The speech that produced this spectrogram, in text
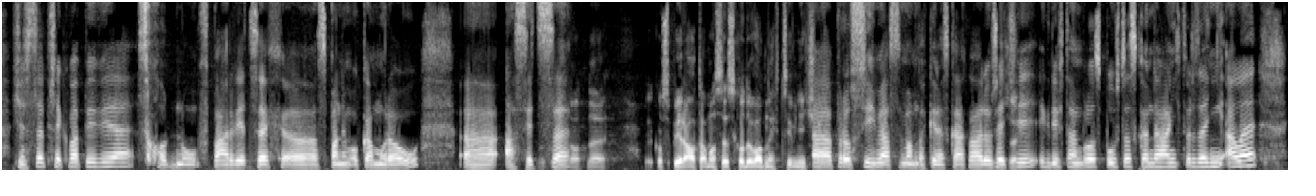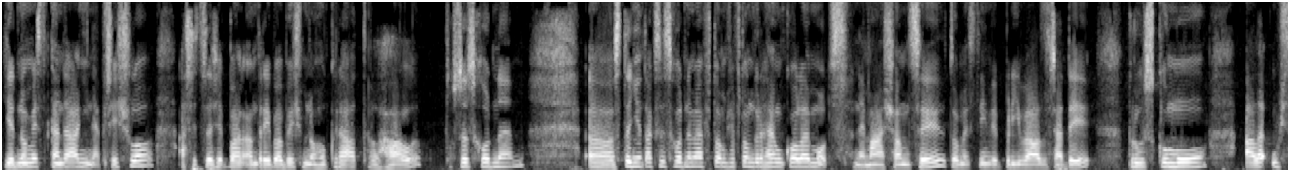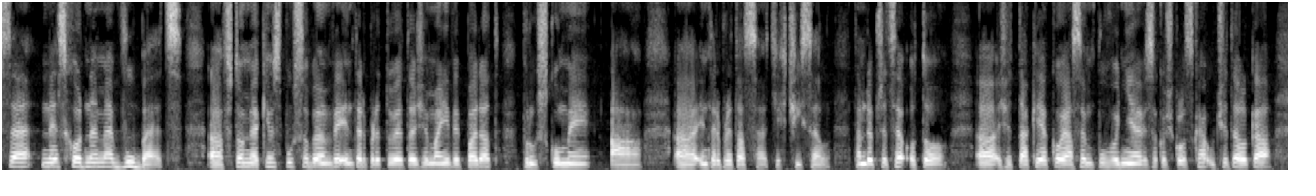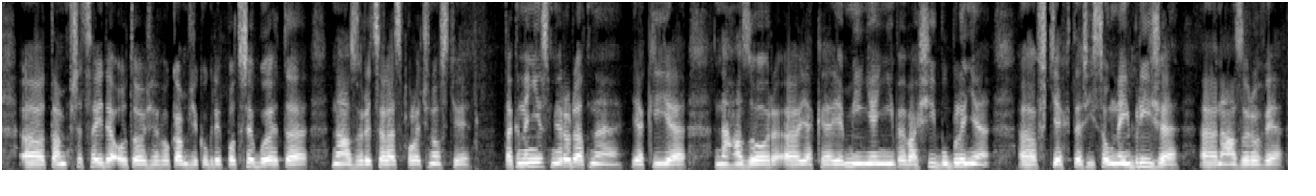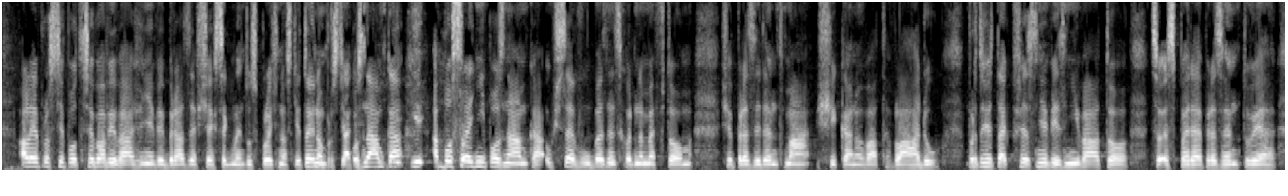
že se překvapivě shodnu v pár věcech eh, s panem Okamurou eh, a sice... Ne. Jako s pirátama se shodovat nechci v ničem. Uh, prosím, já jsem vám taky neskákala do řeči, i když tam bylo spousta skandálních tvrzení, ale jedno mi skandální nepřišlo a sice, že pan Andrej Babiš mnohokrát lhal, to se shodneme. Uh, stejně tak se shodneme v tom, že v tom druhém kole moc nemá šanci, to myslím vyplývá z řady průzkumů, ale už se neschodneme vůbec uh, v tom, jakým způsobem vy interpretujete, že mají vypadat průzkumy a uh, interpretace těch čísel. Tam jde přece o to, že tak jako já jsem původně vysokoškolská učitelka, tam přece jde o to, že v okamžiku, kdy potřebujete názory celé společnosti, tak není směrodatné, jaký je názor, eh, jaké je mínění ve vaší bublině, eh, v těch, kteří jsou nejblíže eh, názorově. Ale je prostě potřeba vyváženě vybrat ze všech segmentů společnosti. To je jenom prostě poznámka. je- je- A poslední poznámka. Už se vůbec neschodneme v tom, že prezident má šikanovat vládu. Protože tak přesně vyznívá to, co SPD prezentuje,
